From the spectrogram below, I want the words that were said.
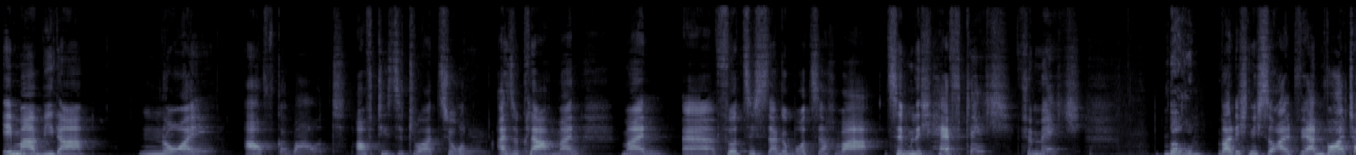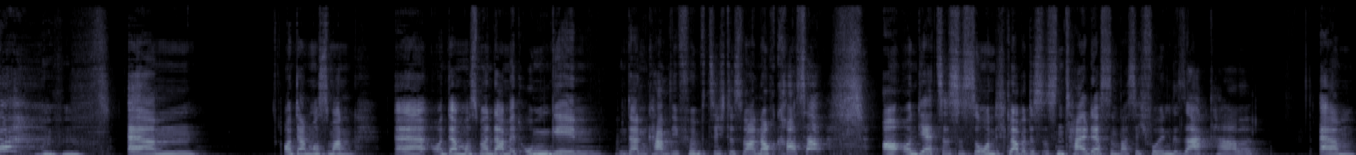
immer wieder neu aufgebaut auf die Situation. Also klar, mein, mein äh, 40. Geburtstag war ziemlich heftig für mich Warum? weil ich nicht so alt werden wollte. Ähm, und dann muss man Äh, und da muss man damit umgehen. Und dann kam die 50, das war noch krasser. Äh, und jetzt ist es so, und ich glaube, das ist ein Teil dessen, was ich vorhin gesagt habe. Ähm,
